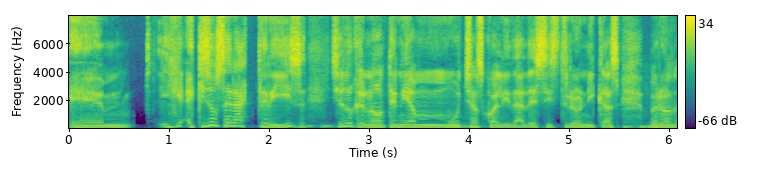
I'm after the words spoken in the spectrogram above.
Eh, y quiso ser actriz, siendo que no tenía muchas cualidades histriónicas, pero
